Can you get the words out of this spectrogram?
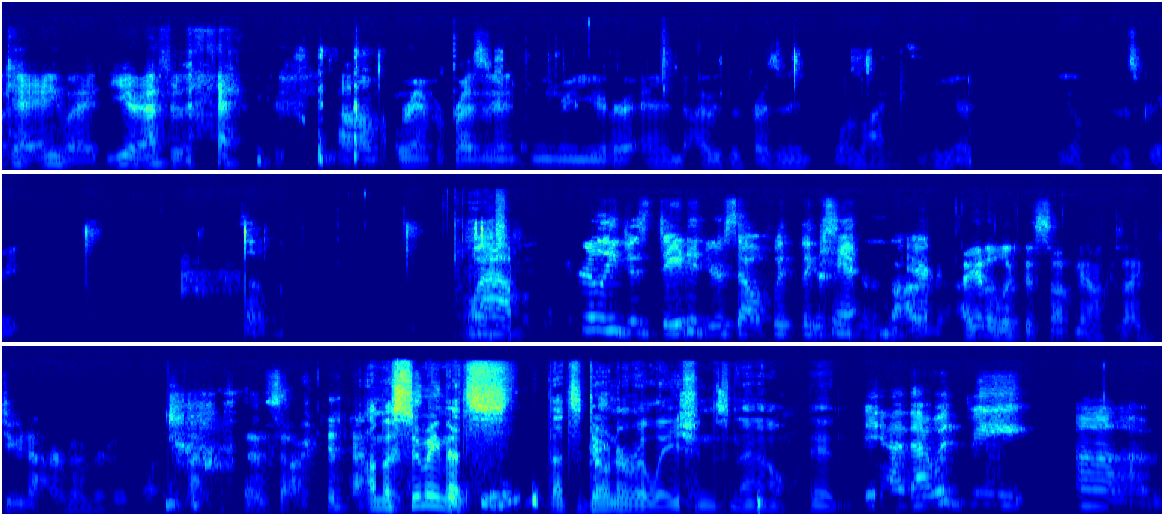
okay, anyway, the year after that, um, I ran for president junior year, and I was the president for my senior year. Good deal. It was great. Wow. You really just dated yourself with the This is can. gonna bother me. I gotta look this up now because I do not remember who it was. I'm so sorry. I'm assuming that's that's donor relations now. It, Yeah, that would be. Um,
